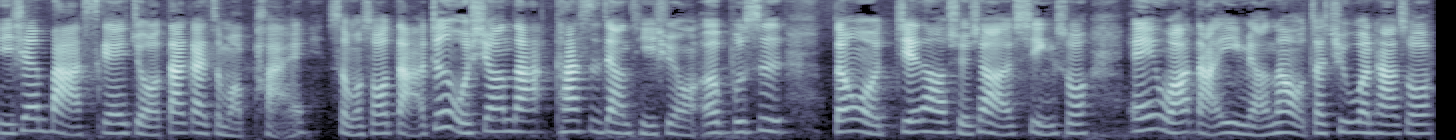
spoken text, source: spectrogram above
你先把 schedule 大概怎么排，什么时候打。就是我希望他他是这样提醒我，而不是等我接到学校的信说，哎，我要打疫苗，那我再去问他说，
